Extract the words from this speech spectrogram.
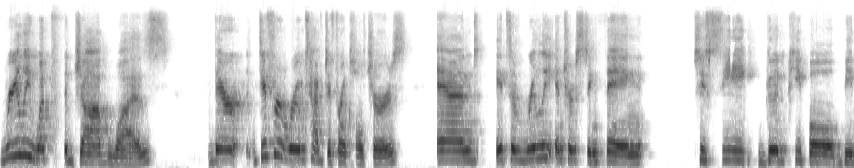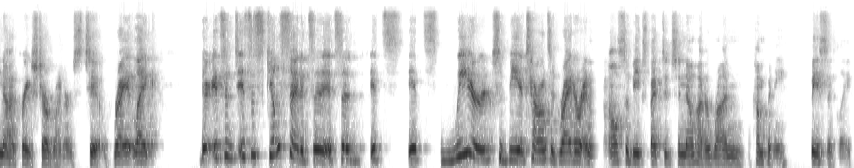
really what the job was. There, different rooms have different cultures, and it's a really interesting thing to see good people be not great showrunners too. Right? Like there, it's a it's a skill set. It's a it's a it's it's weird to be a talented writer and also be expected to know how to run a company, basically.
